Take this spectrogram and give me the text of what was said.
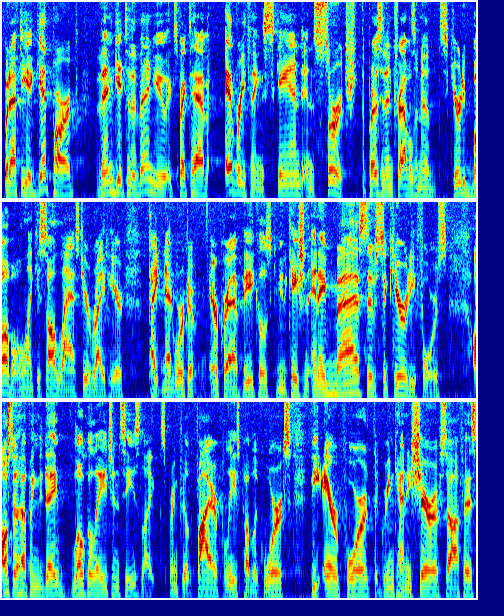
But after you get parked, then get to the venue, expect to have everything scanned and searched. The president travels in a security bubble like you saw last year right here. Tight network of aircraft, vehicles, communication, and a massive security force. Also helping today, local agencies like Springfield Fire, Police, Public Works, the airport, the Greene County Sheriff's Office,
